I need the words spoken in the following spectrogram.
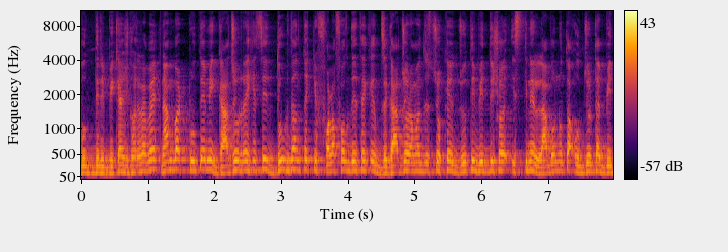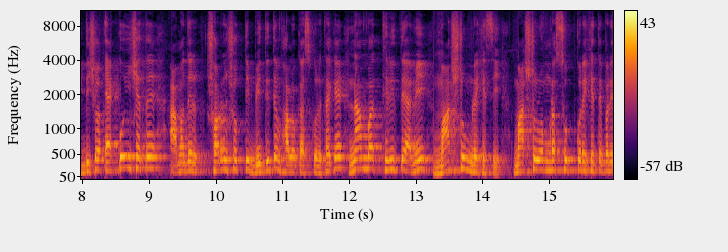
বুদ্ধির বিকাশ ঘটাবে। নাম্বার টুতে আমি গাজর রেখেছি, দুর্দান্ত একটি ফলাফল দিয়ে থাকে। যে গাজর আমাদের চোখের জ্যোতি বৃদ্ধি সহ, স্কিনের লাবণ্যতা, উজ্জ্বলতা বৃদ্ধি সহ একই সাথে আমাদের স্মরণ শক্তি বৃদ্ধিতে ভালো কাজ করে থাকে। নাম্বার থ্রিতে আমি মাশরুম রেখেছি। মাশরুম আমরা স্যুপ করে খেতে পারি,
